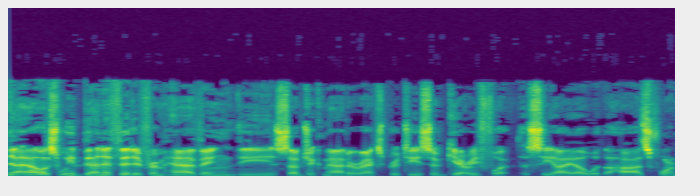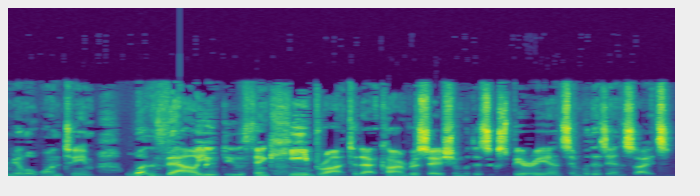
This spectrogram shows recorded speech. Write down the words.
Now, Alex, we benefited from having the subject matter expertise of Gary Foote, the CIO with the Haas Formula One team. What value do you think he brought to that conversation with his experience and with his insights?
